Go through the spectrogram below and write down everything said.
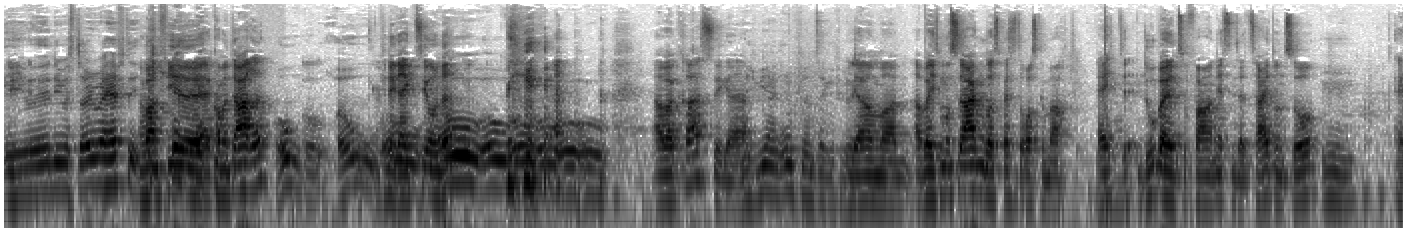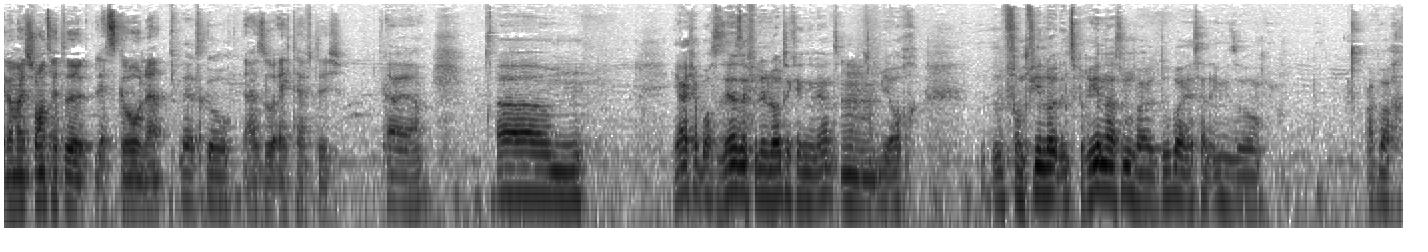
Die, die, Story war heftig. Da waren viele äh, Kommentare. Oh, oh, oh. Viele Reaktionen, oh, ne? Oh, oh, oh, oh, oh, Aber krass, Digga. oh. Ich wie ein Influencer gefühlt. Ja, Mann. Aber ich muss sagen, du hast das Beste draus gemacht. Echt, Dubai zu fahren, jetzt in dieser Zeit und so. Mhm. Ey, wenn man die Chance hätte, let's go, ne? Let's go. Also echt heftig. Ja, ja. Ähm, ja, ich habe auch sehr, sehr viele Leute kennengelernt. Mhm. Hab mich auch von vielen Leuten inspirieren lassen, weil Dubai ist halt irgendwie so einfach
